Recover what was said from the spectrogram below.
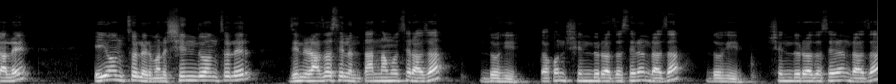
কালে এই অঞ্চলের মানে সিন্ধু অঞ্চলের যিনি রাজা ছিলেন, তার নাম হচ্ছে রাজা দহির। তখন সিন্ধুর রাজা ছিলেন রাজা দহির। সিন্ধুর রাজা ছিলেন রাজা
